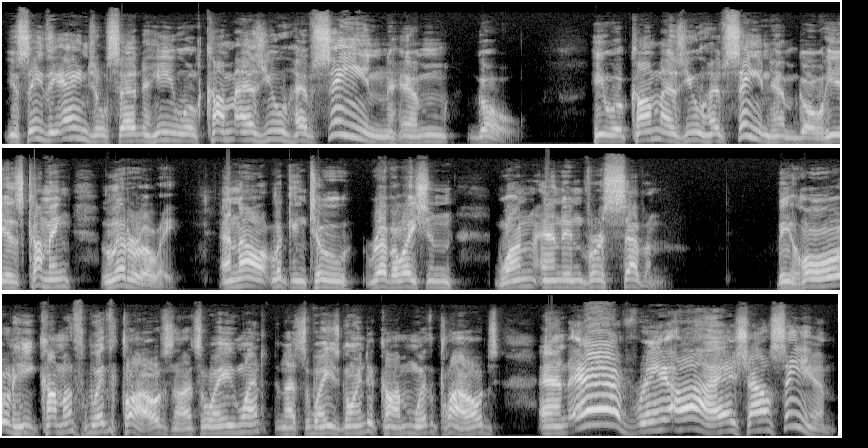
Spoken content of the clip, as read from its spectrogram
You see, the angel said, He will come as you have seen him go. He will come as you have seen him go. He is coming literally. And now looking to Revelation 1 and in verse 7. Behold, he cometh with clouds. that's the way he went, and that's the way he's going to come with clouds. And every eye shall see him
